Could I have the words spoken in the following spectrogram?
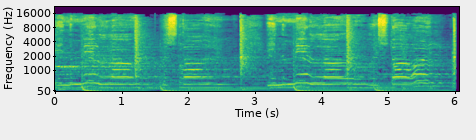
In the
